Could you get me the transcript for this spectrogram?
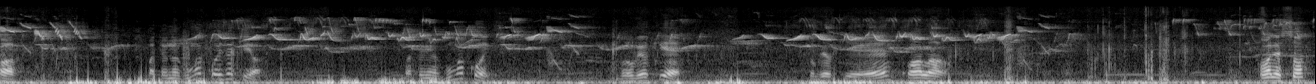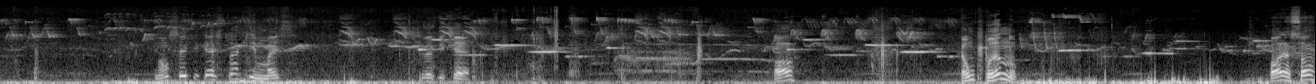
Ó. Batendo alguma coisa aqui, ó. Batendo alguma coisa. Vamos ver o que é. Vamos ver o que é. Olha lá. Olha só. Não sei o que é isso daqui, mas... Deixa eu ver o que é. Ó. É um pano. Olha só.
